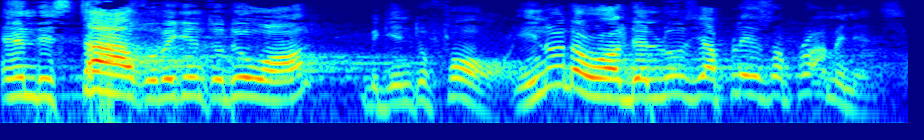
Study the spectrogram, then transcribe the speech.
and the stars will begin to do what? Begin to fall. In other words, they lose their place of prominence.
